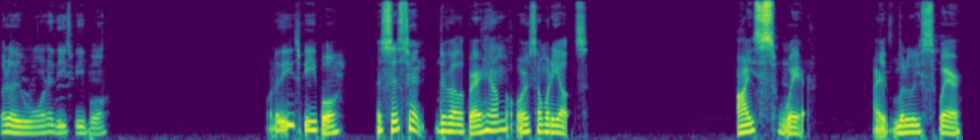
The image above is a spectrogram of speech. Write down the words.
literally one of these people, one of these people, assistant developer, him or somebody else. I swear, I literally swear,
